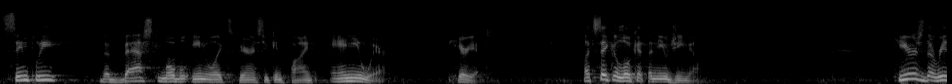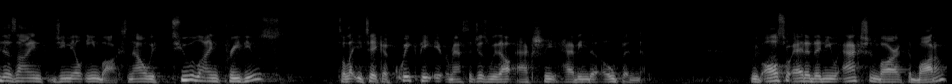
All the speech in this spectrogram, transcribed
simply the best mobile email experience you can find anywhere, period. Let's take a look at the new Gmail. Here's the redesigned Gmail inbox, now with two-line previews to let you take a quick peek at your messages without actually having to open them. We've also added a new action bar at the bottom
